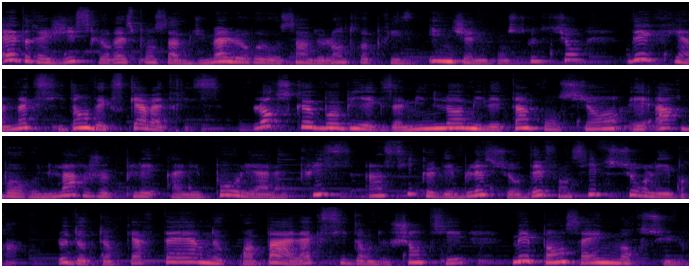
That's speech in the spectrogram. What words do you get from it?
Ed Régis, le responsable du malheureux au sein de l'entreprise InGen Construction, décrit un accident d'excavatrice. Lorsque Bobby examine l'homme, il est inconscient et arbore une large plaie à l'épaule et à la cuisse, ainsi que des blessures défensives sur les bras. Le docteur Carter ne croit pas à l'accident de chantier, mais pense à une morsure.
